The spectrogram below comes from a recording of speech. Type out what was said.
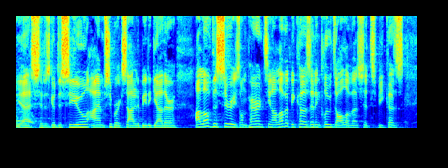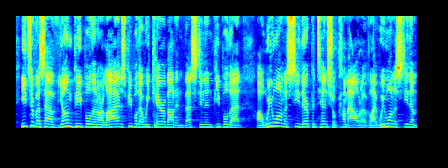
Yes, it is good to see you. I am super excited to be together. I love this series on parenting. I love it because it includes all of us. It's because each of us have young people in our lives, people that we care about investing in, people that uh, we want to see their potential come out of. Like we want to see them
